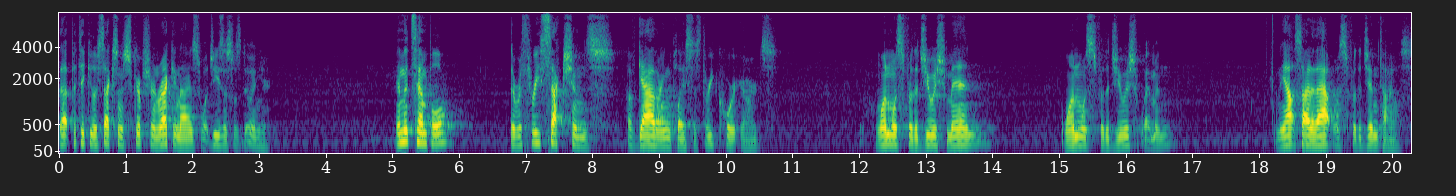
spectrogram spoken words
that particular section of Scripture and recognize what Jesus was doing here. In the temple, there were three sections of gathering places, three courtyards. One was for the Jewish men, one was for the Jewish women, and the outside of that was for the Gentiles.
